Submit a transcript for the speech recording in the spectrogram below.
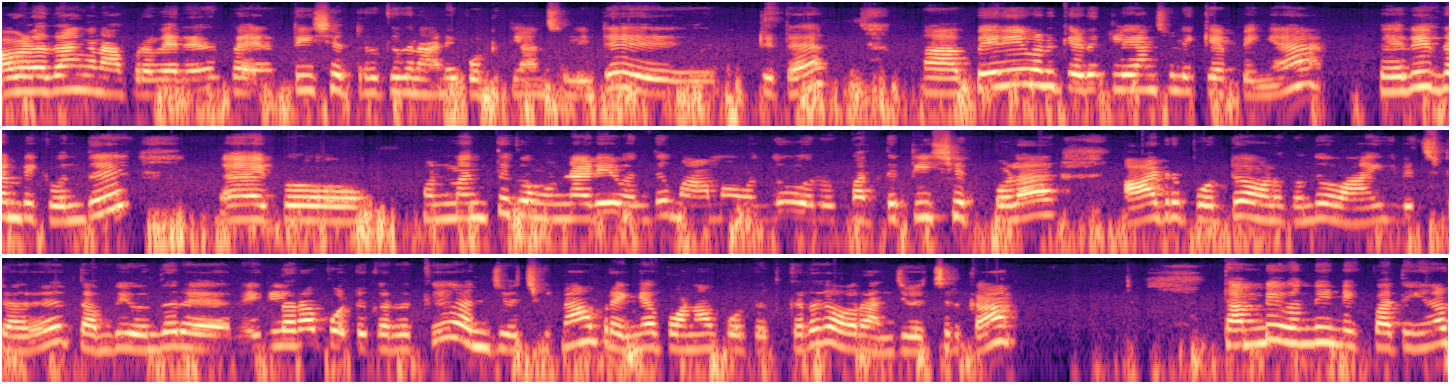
அவ்வளோதாங்க நான். அப்புறம் வேறு ஏதாவது டிஷர்ட் இருக்குது நானே போட்டுக்கலாம்னு சொல்லிட்டு விட்டுட்டேன். பெரியவனுக்கு எடுக்கலையான்னு சொல்லி கேட்பீங்க பெரிய தம்பிக்கு வந்து இப்போது இப்போ ஒன் மந்த்துக்கு முன்னாடியே வந்து மாமா வந்து ஒரு பத்து டிஷர்ட் போல் ஆர்டர் போட்டு அவனுக்கு வந்து வாங்கி வச்சுட்டாரு. தம்பி வந்து ரெகுலராக போட்டுக்கிறதுக்கு அஞ்சு வச்சுக்கிட்டான். அப்புறம் எங்கே போனால் போட்டுக்கிறதுக்கு அவர் அஞ்சு வச்சுருக்கான். தம்பி வந்து இன்னைக்கு பார்த்தீங்கன்னா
